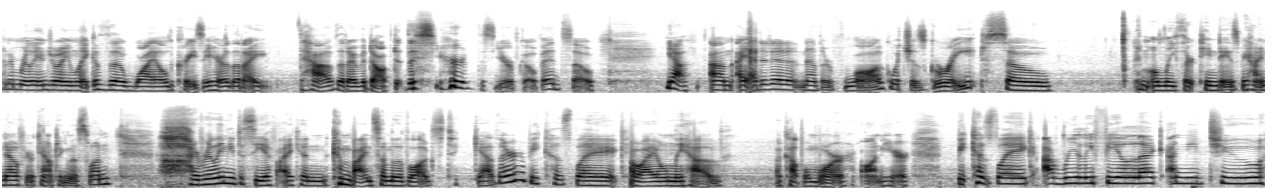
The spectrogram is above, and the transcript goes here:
And I'm really enjoying like the wild crazy hair that I have that I've adopted this year, this year of COVID. So yeah, um, I edited another vlog, which is great. So I'm only 13 days behind now if you're counting this one. I really need to see if I can combine some of the vlogs together because like, oh, I only have a couple more on here because like I really feel like I need to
